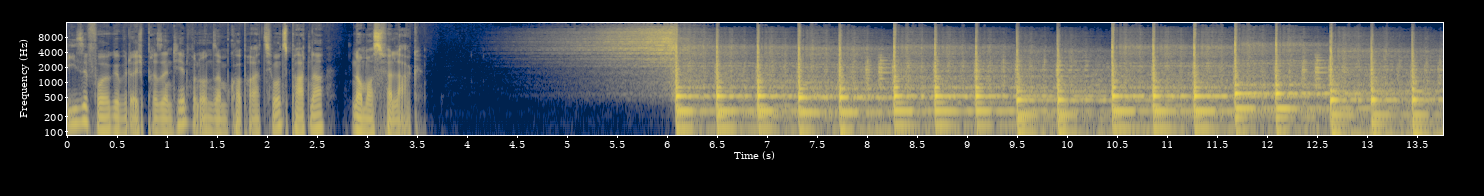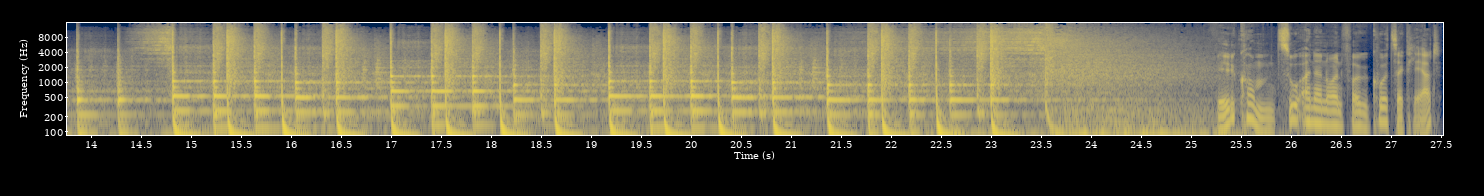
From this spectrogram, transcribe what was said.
Diese Folge wird euch präsentiert von unserem Kooperationspartner Nomos Verlag. Willkommen zu einer neuen Folge Kurzerklärt.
